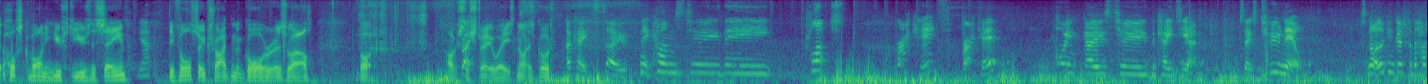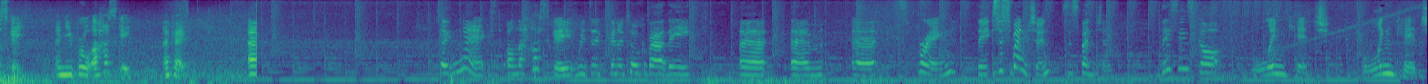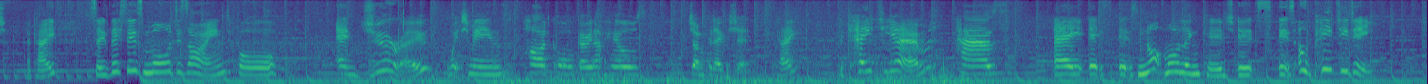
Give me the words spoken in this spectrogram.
Husqvarna used to use the same. Yeah. They've also tried Magura as well, but obviously Right. straight away it's not as good. Okay, so when it comes to the clutch bracket, bracket, point goes to the KTM. So it's 2 0. It's not looking good for the Husky. And you brought a Husky. Okay. So next, on the Husky, we're going to talk about the uh, um, uh, spring, the suspension, suspension. This has got linkage, linkage, okay? So this is more designed for enduro, which means hardcore going up hills, jumping over shit, okay? The KTM has a, it's, it's not more linkage, it's, it's, oh, PTD,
